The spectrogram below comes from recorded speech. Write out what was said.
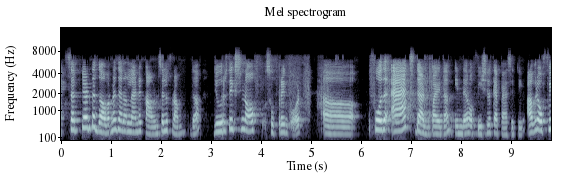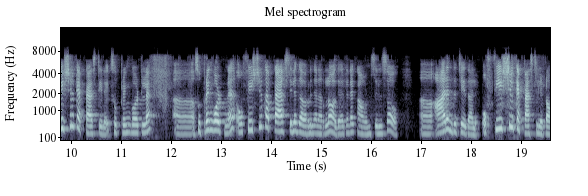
accepted the governor general and council from the jurisdiction of supreme court for the acts done by them in their official capacity അവർ ഒഫീഷ്യൽ കപ്പാസിറ്റിയിൽ സുപ്രീം കോർട്ടിലെ സുപ്രീം കോർട്ടിന് ഒഫീഷ്യൽ കപ്പാസിറ്റിയിൽ ഗവർണർ ജനറലോ അദ്ദേഹത്തിന്റെ കൗൺസിൽസോ ആരെന്ത് ചെയ്താലും ഒഫീഷ്യൽ കപ്പാസിറ്റിയിൽ കേട്ടോ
